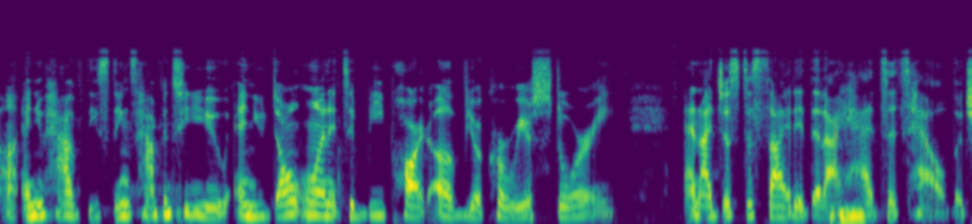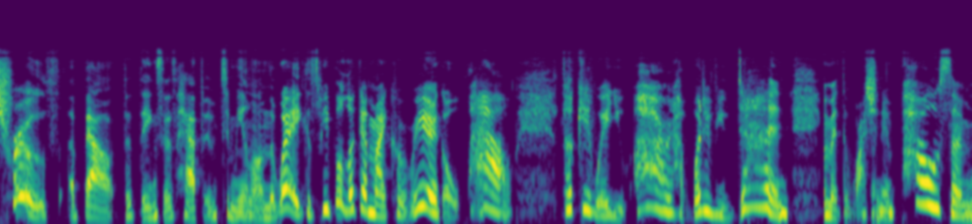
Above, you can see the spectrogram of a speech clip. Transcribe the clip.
uh, and you have these things happen to you and you don't want it to be part of your career story. And I just decided that I Mhm. had to tell the truth about the things that's happened to me along the way. Because people look at my career and go, wow, look at where you are. What have you done? I'm at the Washington Post. I'm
